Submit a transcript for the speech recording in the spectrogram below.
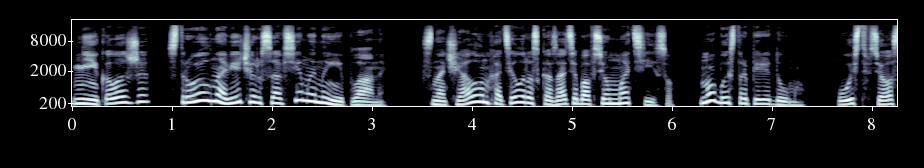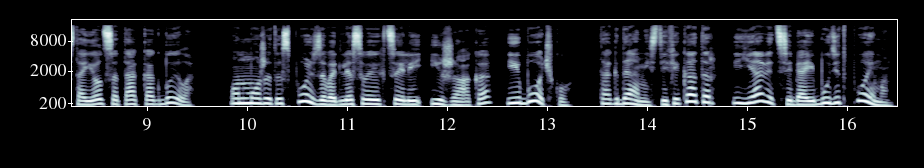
Николас же строил на вечер совсем иные планы. Сначала он хотел рассказать обо всем Матису, но быстро передумал. Пусть все остается так, как было. Он может использовать для своих целей и Жака, и бочку. Тогда мистификатор явит себя и будет пойман.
